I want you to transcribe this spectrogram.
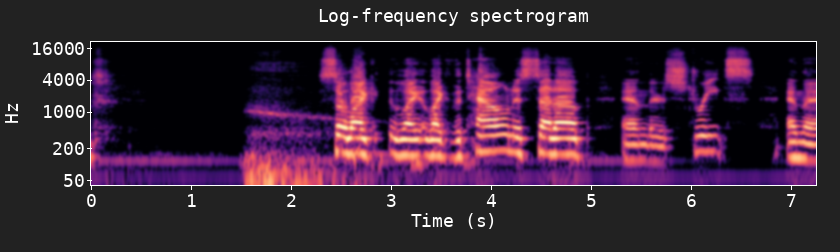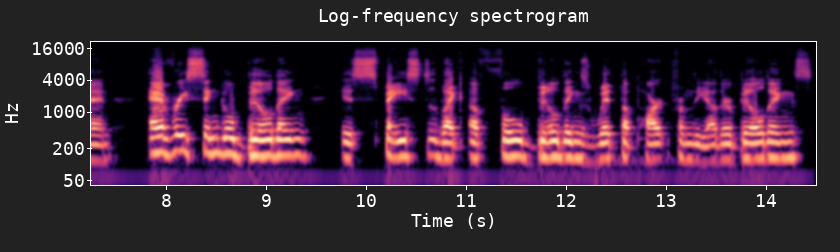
so like like like the town is set up and there's streets and then every single building is spaced like a full building's width apart from the other buildings.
